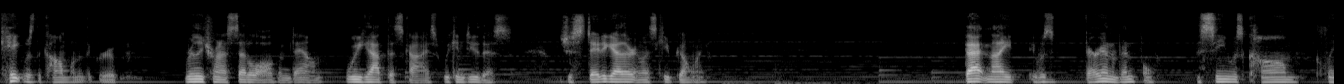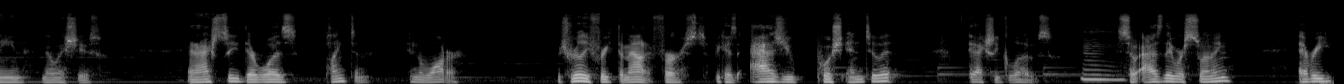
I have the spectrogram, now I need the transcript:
Kate was the calm one of the group, really trying to settle all of them down. We got this, guys. We can do this. Let's just stay together and let's keep going. That night, it was very uneventful. The sea was calm, clean, no issues. And actually, there was plankton in the water, which really freaked them out at first because as you push into it, it actually glows. Mm. So as they were swimming, every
